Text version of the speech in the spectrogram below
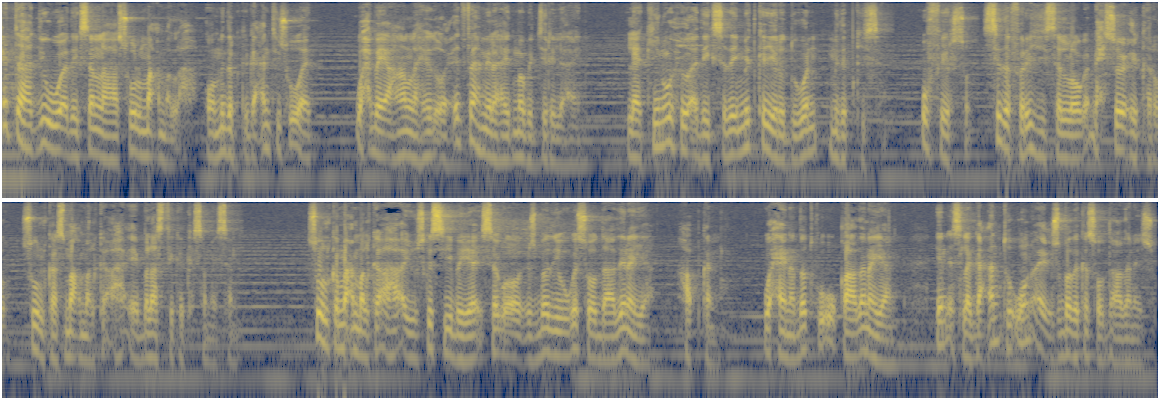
Xitaa haddii uu adeegsan lahaa suul macmal ah oo midabka gacantiisu u eg wax bay ahaan lahayd oo cid fahmi lahayd maba jiri lahayn laakiin wuxuu adeegsaday mid ka yara duwan midabkiisa u fiirso sida farihiisa looga dhex sooci karo suulkaas macmalka ah ee balastiga ka samaysan. Suulka macmalka ah ayuu iska siibayaa isaga oo cusbadii uga soo daadinaya habkan waxayna dadku u qaadanayaan in isla gacanta un ay cusbada ka soo daadanayso.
